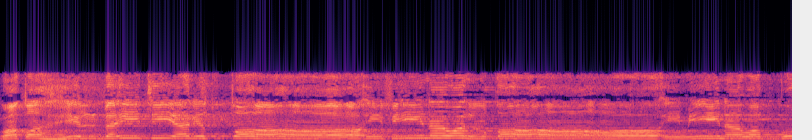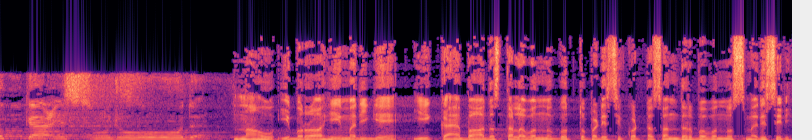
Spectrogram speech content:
بوأنا لإبراهيم مكان البيت ألا تشرك بي شيئا وطهر بيتي للطائفين وطهر بيتي للطائفين والقائمين والركع السجود ನಾವು ಇಬ್ರಾಹಿಮರಿಗೆ ಈ ಕ್ಯಾಬಾದ ಸ್ಥಳವನ್ನು ಗೊತ್ತುಪಡಿಸಿಕೊಟ್ಟ ಸಂದರ್ಭವನ್ನು ಸ್ಮರಿಸಿರಿ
